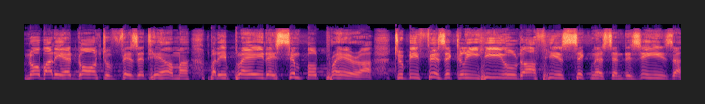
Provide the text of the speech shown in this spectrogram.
nobody had gone to visit him, but he prayed a simple prayer uh, to be physically healed of his sickness and disease uh,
